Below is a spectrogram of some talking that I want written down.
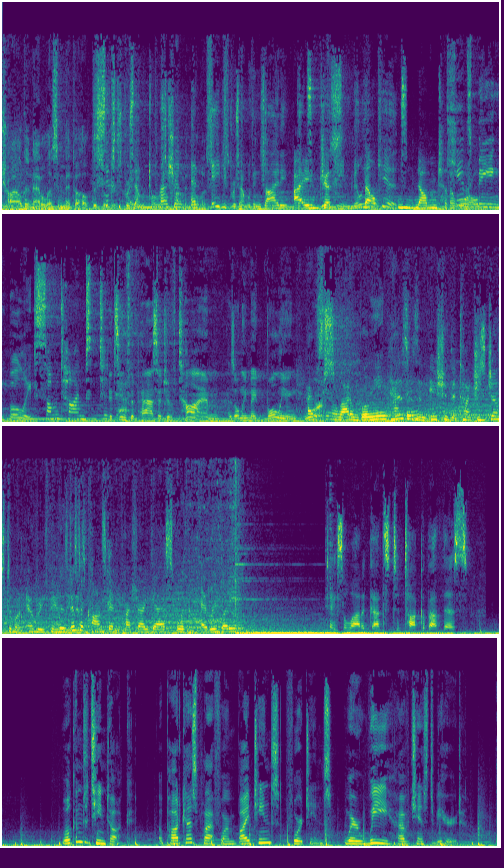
Child and adolescent mental health disorders 60% with depression and 80% with anxiety. That's I just 15 million felt kids. numb to the Kids world. being bullied, sometimes to It death. seems the passage of time has only made bullying worse. I've seen a lot of bullying happen. This is an issue that touches just about every family. There's just a constant pressure, I guess, with everybody. takes a lot of guts to talk about this. Welcome to Teen Talk, a podcast platform by teens for teens, where we have a chance to be heard.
